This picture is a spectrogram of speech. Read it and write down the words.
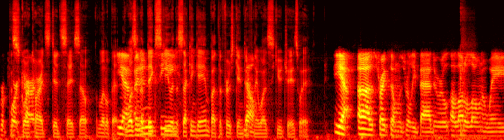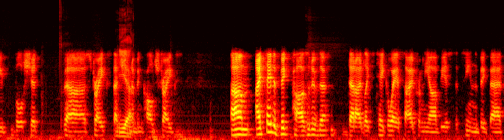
The report card. scorecards did say so a little bit. Yeah, it wasn't a big skew in the second game, but the first game No. definitely was skewed Jay's way. Yeah, uh, the strike zone was really bad. There were a lot of low and away bullshit uh, strikes that shouldn't Yeah. have been called strikes. Um, I'd say the big positive that that I'd like to take away, aside from the obvious, that seeing the big bats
